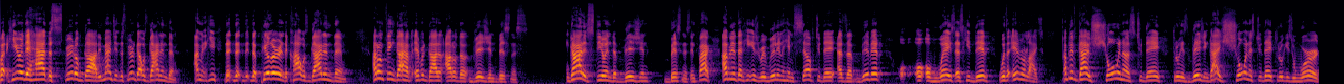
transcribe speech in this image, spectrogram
But here they had the Spirit of God. Imagine the Spirit of God was guiding them. I mean, he, the, the, the pillar and the cloud was guiding them. I don't think God have ever gotten out of the vision business. God is still in the vision business. In fact, I believe that He is revealing Himself today as a vivid of ways as He did with the Israelites. I believe God is showing us today through His vision. God is showing us today through His Word.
